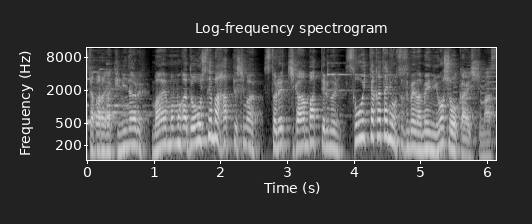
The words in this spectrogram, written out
下腹が気になる。前ももがどうしても張ってしまう。ストレッチ頑張ってるのに、そういった方におすすめなメニューを紹介します。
